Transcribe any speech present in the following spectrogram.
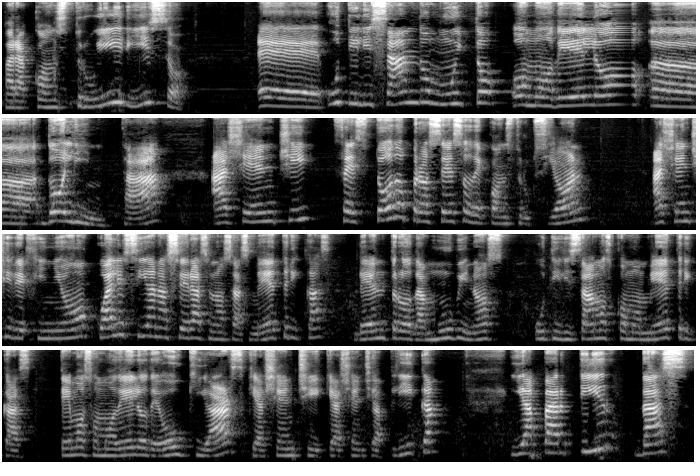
para construir isso, é, utilizando muito o modelo uh, do Lean, tá? A gente fez todo o processo de construção, a gente definiu quais iam ser as nossas métricas dentro da Movie, nós utilizamos como métricas, temos o modelo de OKRs que a gente, que a gente aplica, e a partir das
